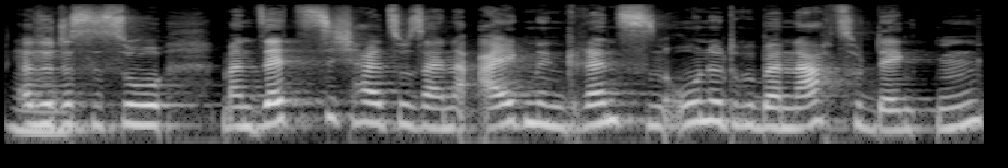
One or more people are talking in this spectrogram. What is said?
Mhm. Also das ist so, man setzt sich halt so seine eigenen Grenzen, ohne drüber nachzudenken,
